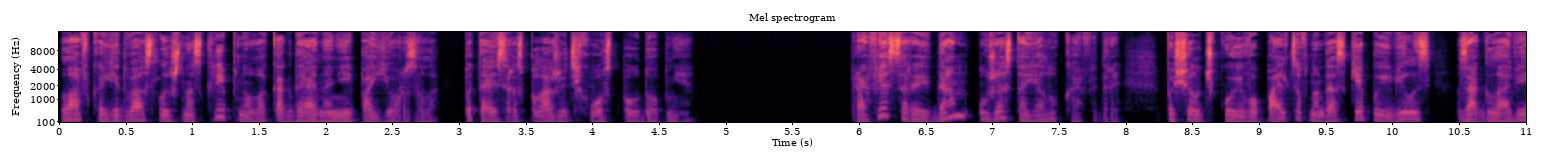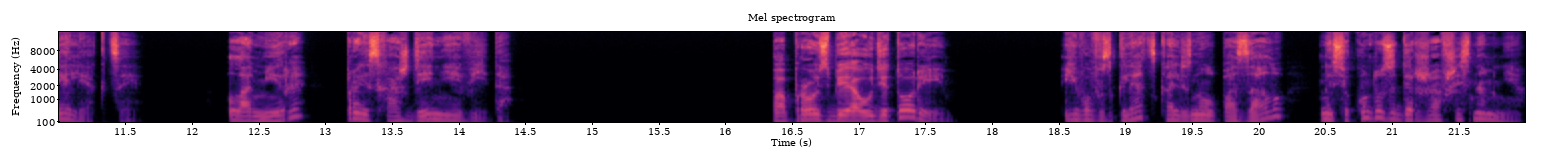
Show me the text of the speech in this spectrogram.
Лавка едва слышно скрипнула, когда я на ней поёрзала, пытаясь расположить хвост поудобнее. Профессор Эйдан уже стоял у кафедры. По щелчку его пальцев на доске появилось заглавие лекции. «Ламиры. Происхождение вида». По просьбе аудитории его взгляд скользнул по залу, на секунду задержавшись на мне.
